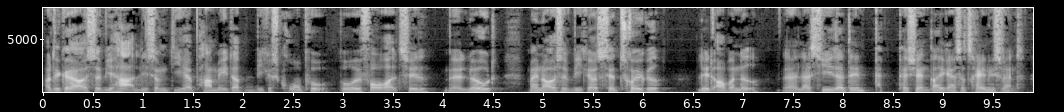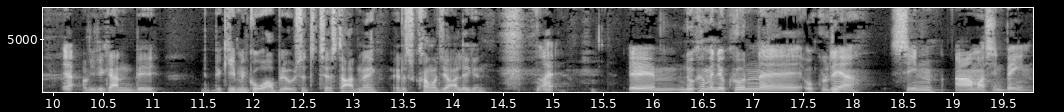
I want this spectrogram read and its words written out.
Og det gør også, at vi har ligesom de her parametre, vi kan skrue på, både i forhold til uh, load, men også, at vi kan sætte trykket lidt op og ned. Uh, lad os sige, at det er en pa- patient, der ikke er så træningsvant, Ja. og vi vil gerne vil, vil give dem en god oplevelse til at starte med, ikke? ellers så kommer de aldrig igen. Nej. Øhm, nu kan man jo kun øh, okkludere sine arme og sine ben,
